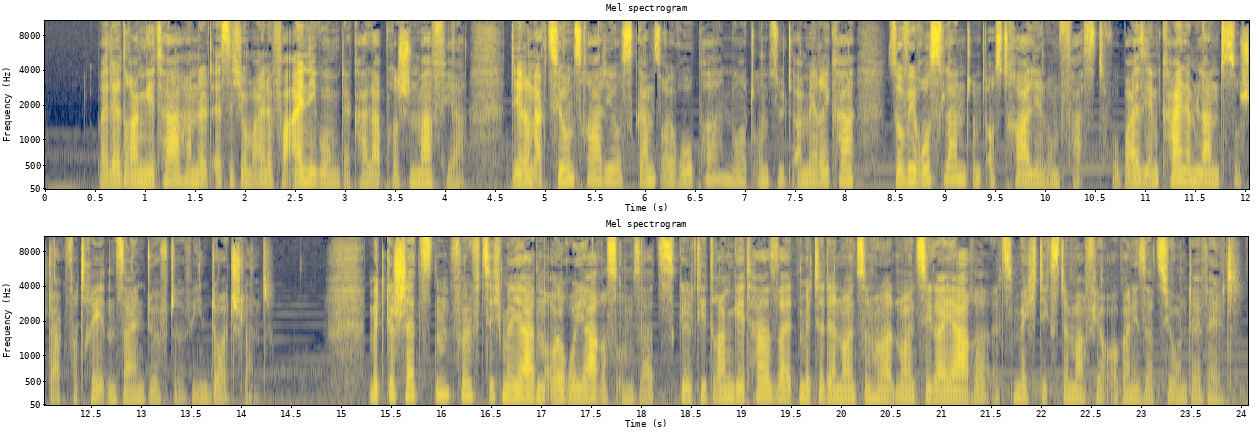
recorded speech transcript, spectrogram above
Bei der Drangheta handelt es sich um eine Vereinigung der kalabrischen Mafia, deren Aktionsradius ganz Europa, Nord- und Südamerika sowie Russland und Australien umfasst, wobei sie in keinem Land so stark vertreten sein dürfte wie in Deutschland. Mit geschätzten 50 Milliarden Euro Jahresumsatz gilt die Drangheta seit Mitte der 1990er Jahre als mächtigste Mafia-Organisation der Welt.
